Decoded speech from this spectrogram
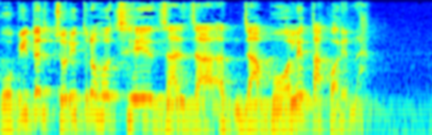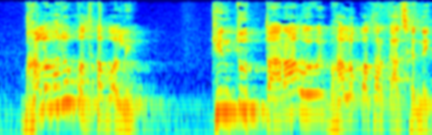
কবিদের চরিত্র হচ্ছে যা বলে তা করে না। ভালো ভালো কথা বলে। কিন্তু তারা ওই ভালো কথার কাছে নেই।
